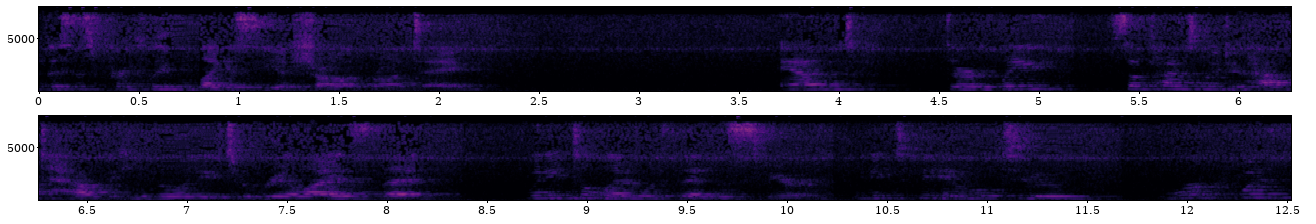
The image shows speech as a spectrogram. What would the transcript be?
And this is frankly the legacy of Charlotte Bronte. And thirdly, sometimes we do have to have the humility to realize that we need to live within the sphere. We need to be able to work with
